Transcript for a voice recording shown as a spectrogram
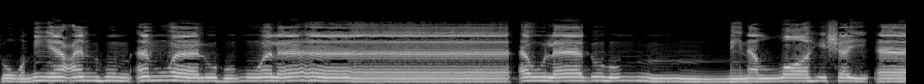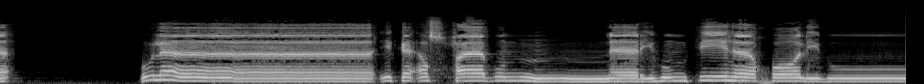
تغني عنهم أموالهم ولا أولادهم من الله شيئا أولئك أصحاب النار هم فيها خالدون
